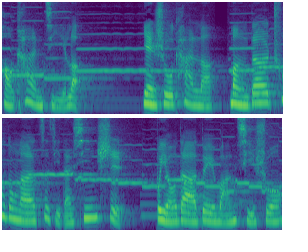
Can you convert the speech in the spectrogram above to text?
好看极了。晏殊看了。猛地触动了自己的心事，不由得对王琦说：“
